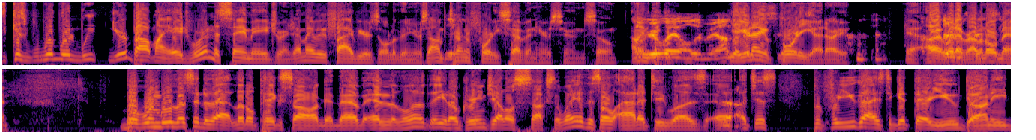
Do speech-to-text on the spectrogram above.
Because we, you're about my age. We're in the same age range. I may be five years older than you, so I'm Yeah. turning 47 here soon. So I Oh, you're way older, man. I'm yeah, you're not even 40 yet, are you? Yeah. All right, whatever. I'm an old man. But when we listen to that Little Pig song and them and you know Green Jello sucks. The way this whole attitude was, uh, Yeah. it just. But for you guys to get there, you, Donnie,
